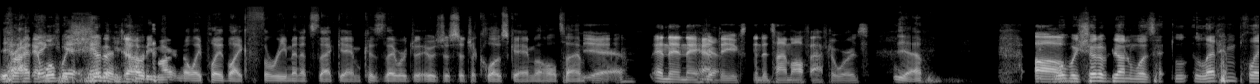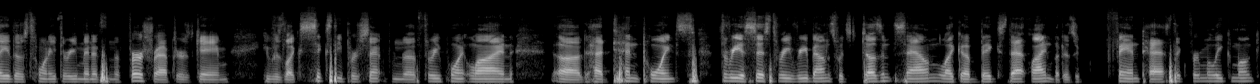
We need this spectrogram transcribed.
Yeah, Right, I and think what we him should and Cody Martin only played like three minutes that game because they were. Ju- it was just such a close game the whole time. Yeah, and then they had Yeah. the extended time off afterwards. Yeah. Um, what we should have done was let him play those 23 minutes in the first Raptors game. He was like 60% from the three point line, uh, had 10 points, three assists, three rebounds, which doesn't sound like a big stat line, but is fantastic for Malik Monk.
